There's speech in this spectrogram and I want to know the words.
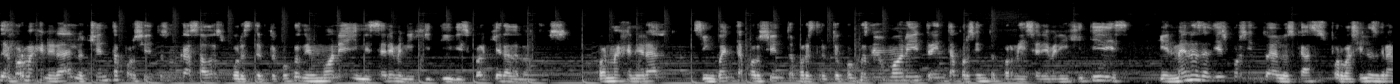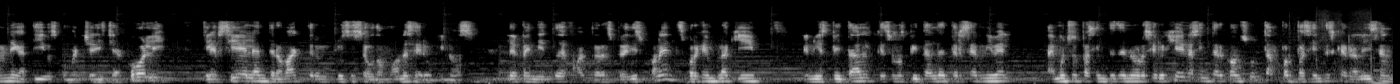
de forma general, el 80% son causados por Streptococcus pneumoniae y Neisseria meningitidis, cualquiera de los dos. De forma general, 50% por Streptococcus pneumoniae y 30% por Neisseria meningitidis, y en menos del 10% de los casos por bacilos gram negativos como Escherichia coli, Klebsiella, Enterobacter o incluso Pseudomonas aeruginosa, dependiendo de factores predisponentes. Por ejemplo, aquí en mi hospital, que es un hospital de tercer nivel, hay muchos pacientes de neurocirugía y nos interconsultan por pacientes que realizan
